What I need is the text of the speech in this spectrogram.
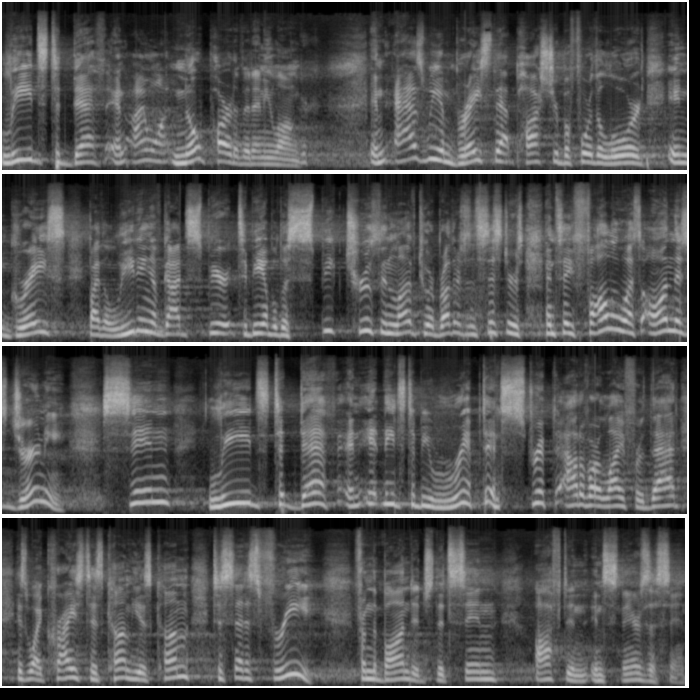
leads to death, and I want no part of it any longer. And as we embrace that posture before the Lord in grace by the leading of God's Spirit to be able to speak truth in love to our brothers and sisters and say, Follow us on this journey. Sin leads to death and it needs to be ripped and stripped out of our life, for that is why Christ has come. He has come to set us free from the bondage that sin often ensnares us in.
